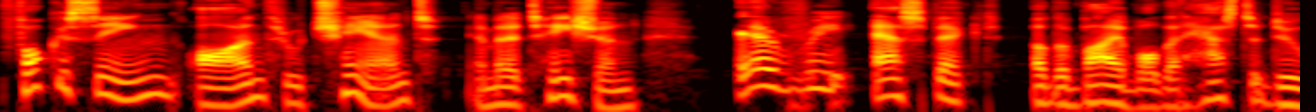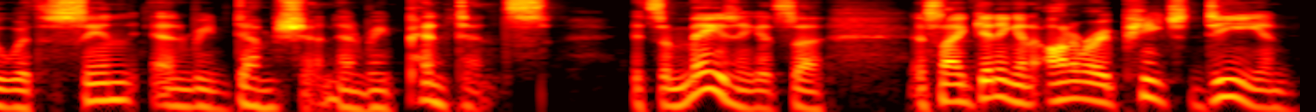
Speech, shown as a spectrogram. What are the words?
focusing on, through chant and meditation, every aspect of the Bible that has to do with sin and redemption and repentance. It's amazing. It's a it's like getting an honorary PhD in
